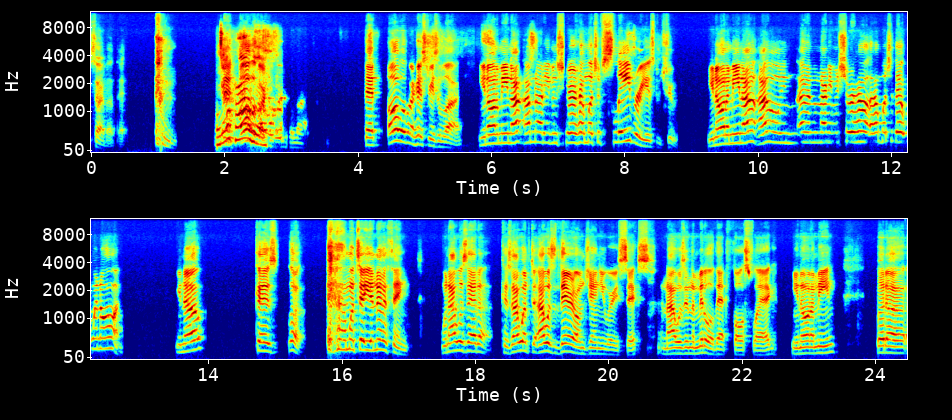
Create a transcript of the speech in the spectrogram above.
sorry about that. No that all of our problem. history is a lie. That all of our history is a lie. You know what I mean? I, I'm not even sure how much of slavery is the truth. You know what I mean? I, I don't. I'm not even sure how, how much of that went on. You know, because look, I'm gonna tell you another thing. When I was at a, because I went to, I was there on January 6th, and I was in the middle of that false flag. You know what I mean? But uh,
